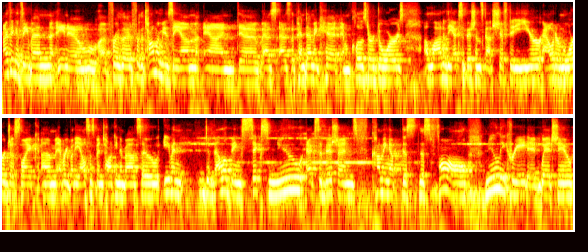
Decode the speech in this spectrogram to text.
I think it's even, you know, uh, for the for the Taubman Museum, and uh, as as the pandemic hit and closed our doors, a lot of the exhibitions got shifted a year out or more, just like um, everybody else has been talking about. So even developing six new exhibitions coming up this this fall, newly created, which you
